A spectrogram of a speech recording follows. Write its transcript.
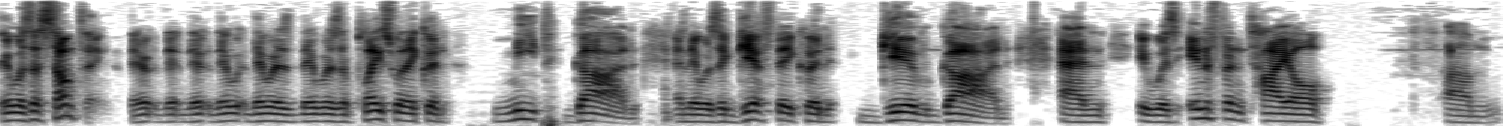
there was a something. There there, there, there was there was a place where they could meet God and there was a gift they could give God. And it was infantile um,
